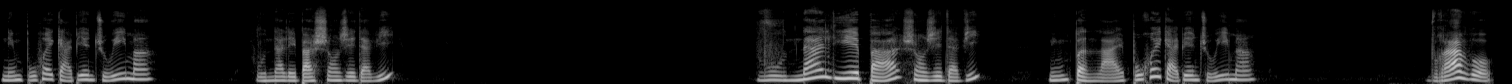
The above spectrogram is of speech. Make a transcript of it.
您不会改变主意吗？Vous n'allez pas changer d'avis? Vous n'alliez pas changer d'avis？您本来不会改变主意吗？Bravo！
